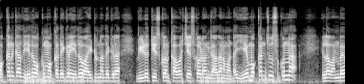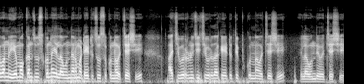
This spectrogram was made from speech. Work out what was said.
మొక్కను కాదు ఏదో ఒక్క మొక్క దగ్గర ఏదో హైట్ ఉన్న దగ్గర వీడియో తీసుకొని కవర్ చేసుకోవడం కాదనమాట ఏ మొక్కను చూసుకున్నా ఇలా వన్ బై వన్ ఏ మొక్కను చూసుకున్నా ఇలా ఉందన్నమాట ఎటు చూసుకున్నా వచ్చేసి. ఆ చివరి నుంచి చివరి దాకా ఎటు తిప్పుకున్నా వచ్చేసి ఇలా ఉంది వచ్చేసి.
